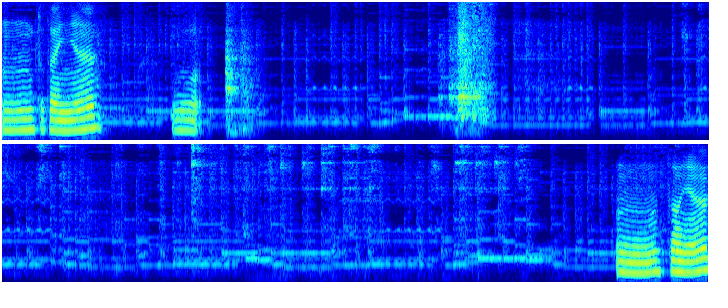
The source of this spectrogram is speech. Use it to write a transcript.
Mm, tutaj nie. Tu- Mm, to nie.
